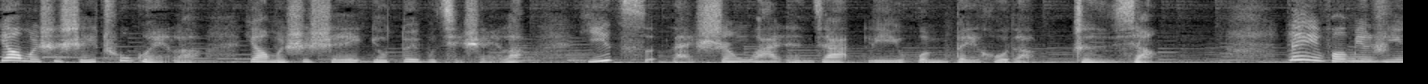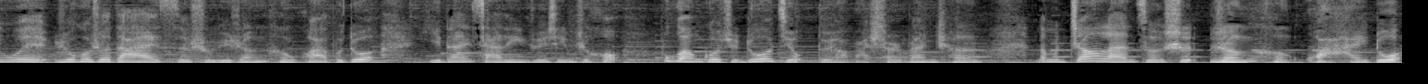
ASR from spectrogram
要么是谁出轨了，要么是谁又对不起谁了，以此来深挖人家离婚背后的真相。另一方面，是因为如果说大 S 属于人狠话不多，一旦下定决心之后，不管过去多久都要把事儿办成，那么张兰则是人狠话还多。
